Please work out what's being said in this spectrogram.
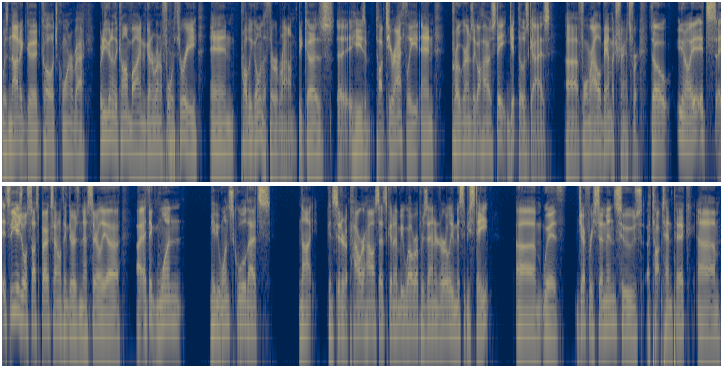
was not a good college cornerback, but he's going to the combine, going to run a four three, and probably go in the third round because uh, he's a top tier athlete, and programs like Ohio State get those guys. Uh, former Alabama transfer, so you know it, it's it's the usual suspects. I don't think there's necessarily a. I, I think one, maybe one school that's not considered a powerhouse that's going to be well represented early, Mississippi State, um, with Jeffery Simmons, who's a top 10 pick. Um,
